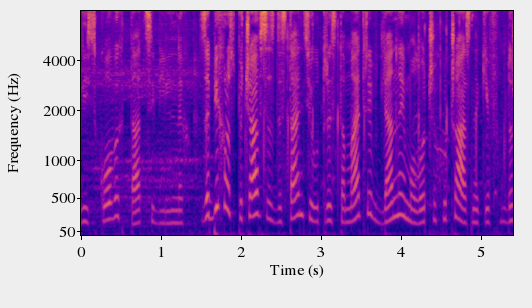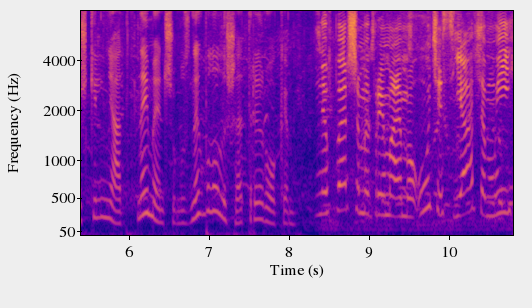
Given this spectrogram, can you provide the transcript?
військових та цивільних. Забіг розпочався з дистанції у 300 метрів для наймолодших учасників дошкільнят. Найменшому з них було лише три роки. Не вперше ми приймаємо участь, я та мій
